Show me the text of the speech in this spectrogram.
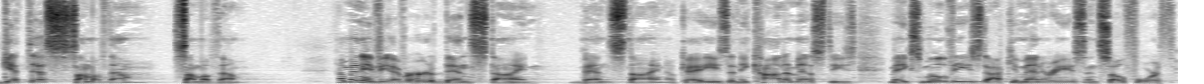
get this, some of them, some of them. How many of you ever heard of Ben Stein? Ben Stein, okay? He's an economist, he makes movies, documentaries, and so forth.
